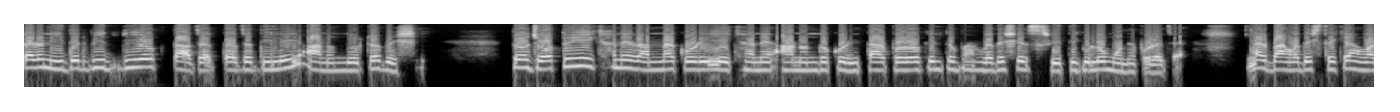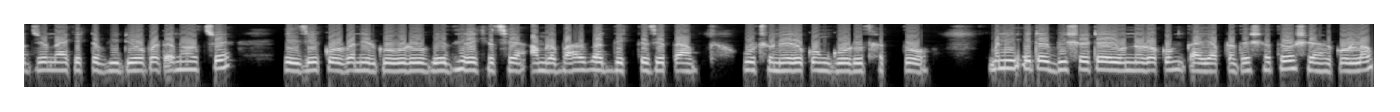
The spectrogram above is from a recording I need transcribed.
কারণ ঈদের ভিডিও তাজা তাজা দিলেই আনন্দটা বেশি। তো যতই এখানে রান্না করি, এখানে আনন্দ করি, তারপরেও কিন্তু বাংলাদেশের স্মৃতিগুলো মনে পড়ে যায়। আর বাংলাদেশ থেকে আমার জন্য এক একটা ভিডিও পাঠানো হচ্ছে। এই যে কোরবানির গরু বেঁধে রেখেছে, আমরা বারবার দেখতে যেতাম। উঠোনে এরকম গরু থাকতো। মানে এটার বিষয়টাই অন্যরকম, তাই আপনাদের সাথেও শেয়ার করলাম।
